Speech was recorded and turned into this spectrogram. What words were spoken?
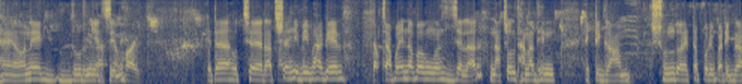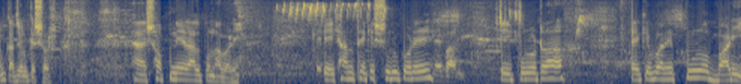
হ্যাঁ অনেক দূর নিয়ে চিনে। এটা হচ্ছে রাজশাহী বিভাগের চাঁপাইনবাবগঞ্জ জেলার নাচল থানাধীন একটি গ্রাম, সুন্দর একটা পরিপাটি গ্রাম কাজল কেশর হ্যাঁ স্বপ্নের আলপনা বাড়ি। এখান থেকে শুরু করে এই পুরোটা একেবারে পুরো বাড়ি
